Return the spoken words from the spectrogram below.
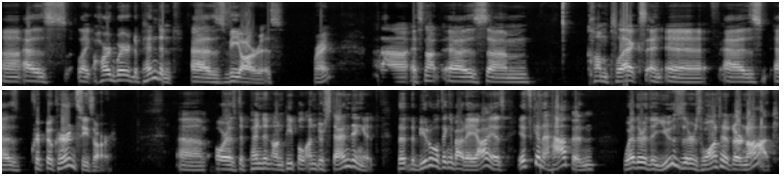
uh, as like hardware dependent as VR is, right? Uh, it's not as um, complex and uh, as as cryptocurrencies are, um, or as dependent on people understanding it. The the beautiful thing about AI is it's going to happen whether the users want it or not.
